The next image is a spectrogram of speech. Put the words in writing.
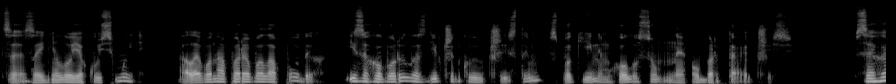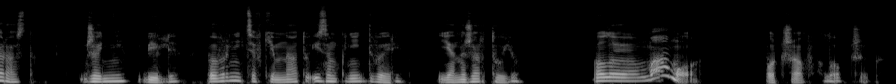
Це зайняло якусь мить, але вона перевела подих і заговорила з дівчинкою чистим, спокійним голосом, не обертаючись. Все гаразд. Дженні, Біллі, поверніться в кімнату і замкніть двері. Я не жартую. Але, мамо, почав хлопчик.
